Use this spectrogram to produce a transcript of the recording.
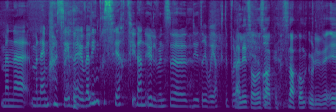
men, eh, men, jeg må si, jeg ble jo veldig interessert i den ulven som du driver og jakter på. Da. Det er litt sånn å snakke, og, snakke, om ulv i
